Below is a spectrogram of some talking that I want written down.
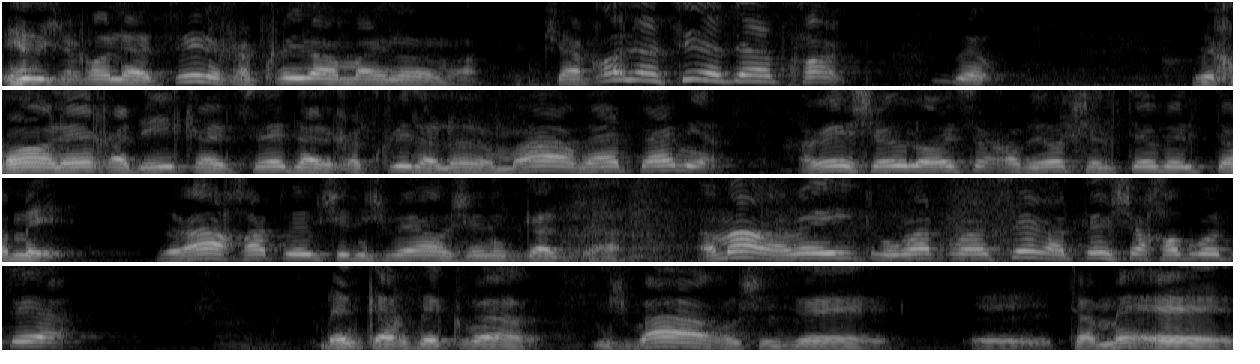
אם איש יכול להציל, לכתחילה מה לא אמר, שיכול להציל את דעת חג. זהו. וכל איכא דאיכא הפסדה לכתחילה לא יאמר, והתניא, הרי שהיו לו עשר חביות של תבל טמא, וראה אחת מהן שנשבעה או שנתגלתה, אמר הרי היא תרומת מעשר על תשע חברותיה. בין כך זה כבר נשבר, או שזה אה, טמא, אה,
